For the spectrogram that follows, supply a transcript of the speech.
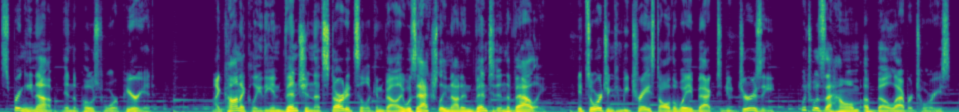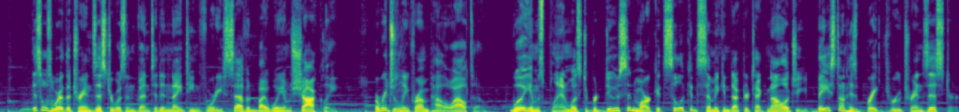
springing up in the post-war period. Iconically, the invention that started Silicon Valley was actually not invented in the valley. Its origin can be traced all the way back to New Jersey, which was the home of Bell Laboratories. This was where the transistor was invented in 1947 by William Shockley, originally from Palo Alto. William's plan was to produce and market silicon semiconductor technology based on his breakthrough transistor.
